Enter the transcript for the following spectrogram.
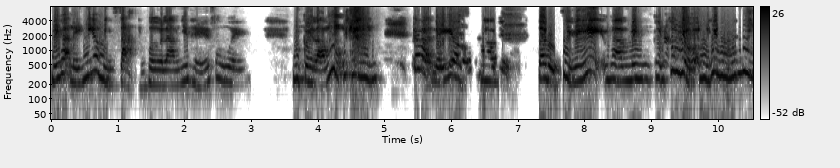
mấy bạn ấy nghĩ là mình giả vờ làm như thế xong rồi mình cười lắm. Các bạn ấy kiểu vào để vào để chửi ý mà mình còn không hiểu bạn ấy nói gì.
